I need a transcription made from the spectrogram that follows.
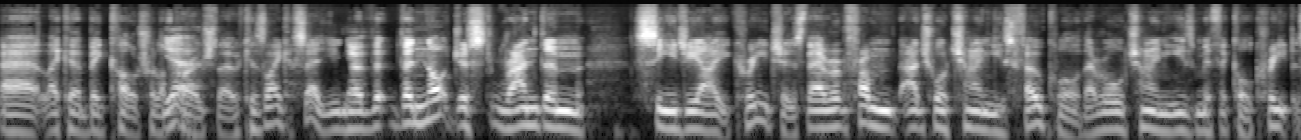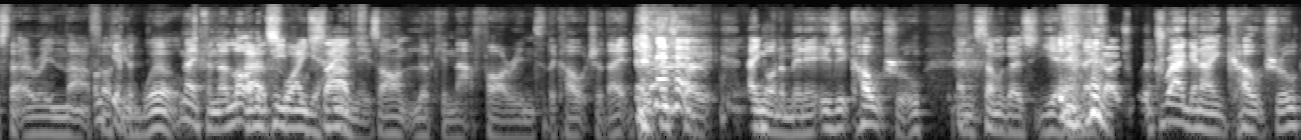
uh like a big cultural Yeah. approach though because like I said you know they're not just random CGI creatures they're from actual Chinese folklore they're all Chinese mythical creatures that are in that Oh, fucking but world Nathan, a lot That's of the people saying have- this aren't looking that far into the culture. They, they just go, "Hang on a minute, is it cultural?" And someone goes, "Yeah." And they go, "A dragon ain't cultural,"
